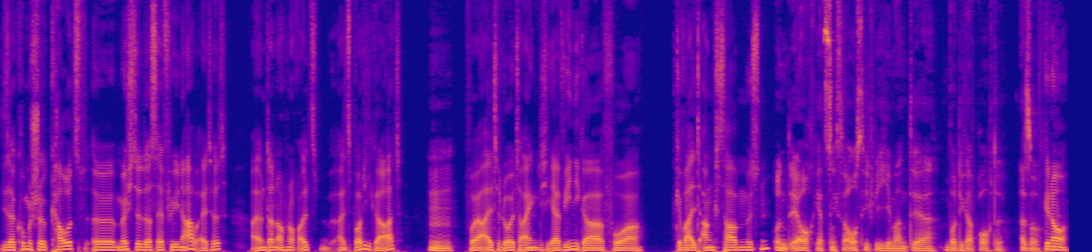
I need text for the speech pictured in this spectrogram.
dieser komische Kauz äh, möchte, dass er für ihn arbeitet. Und dann auch noch als, als Bodyguard, Hm. wo ja alte Leute eigentlich eher weniger vor Gewalt Angst haben müssen. Und er auch jetzt nicht so aussieht wie jemand, der einen Bodyguard brauchte. Also, Genau,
